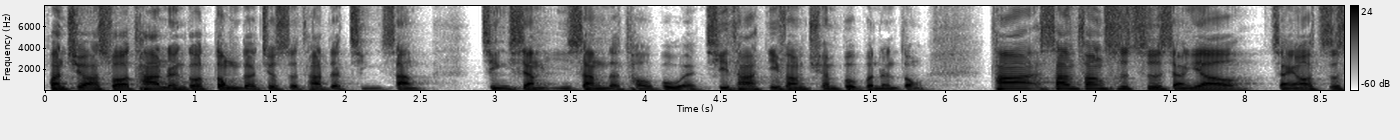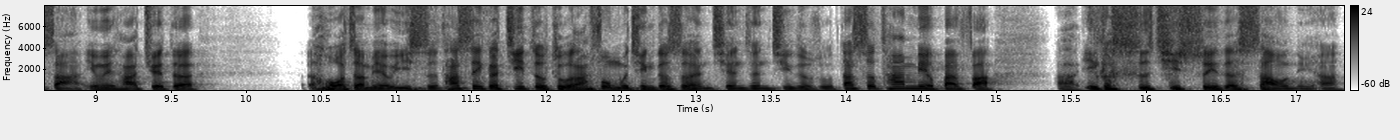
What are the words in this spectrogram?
换句话说，她能够动的就是她的颈上、颈项以上的头部，其他地方全部不能动。她三番四次想要想要自杀，因为她觉得活着没有意思。她是一个基督徒，她父母亲都是很虔诚基督徒，但是她没有办法啊，一个十七岁的少女哈。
